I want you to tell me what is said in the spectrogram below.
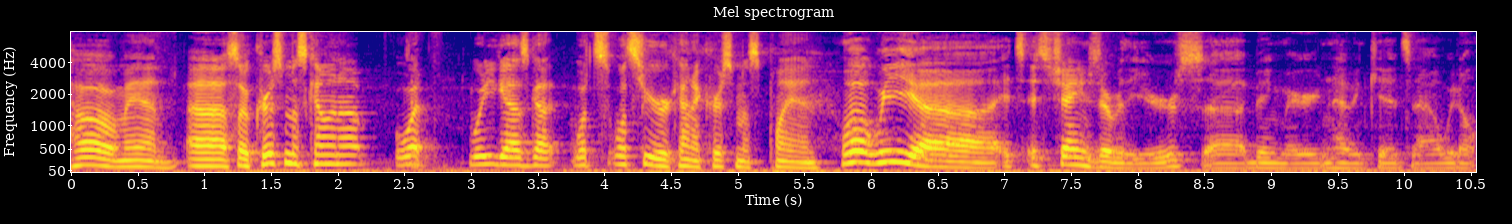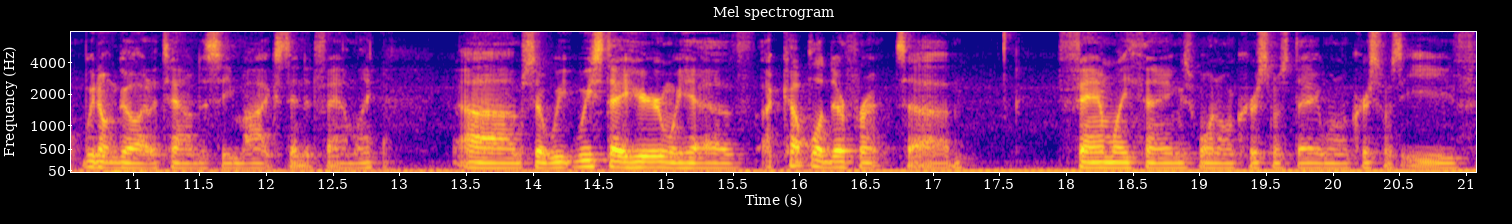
Oh man. Uh, so Christmas coming up. What what do you guys got? What's what's your kind of Christmas plan? Well, we uh, it's it's changed over the years. Uh, being married and having kids now, we don't we don't go out of town to see my extended family. Um, so we, we stay here and we have a couple of different um family things. One on Christmas Day, one on Christmas Eve.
